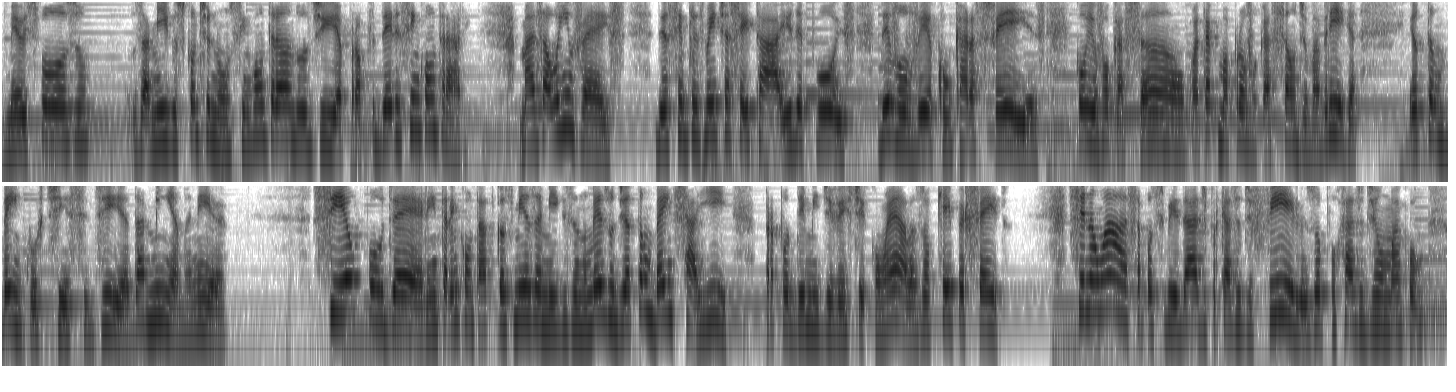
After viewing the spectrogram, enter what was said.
meu esposo, os amigos continuam se encontrando, o dia próprio deles se encontrarem. Mas ao invés de eu simplesmente aceitar e depois devolver com caras feias, com invocação, com até com uma provocação de uma briga, eu também curti esse dia da minha maneira. Se eu puder entrar em contato com as minhas amigas e no mesmo dia também sair para poder me divertir com elas, ok, perfeito. Se não há essa possibilidade por causa de filhos ou por causa de uma,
